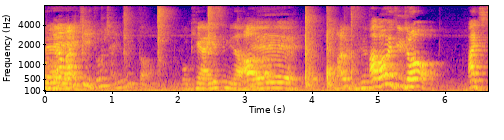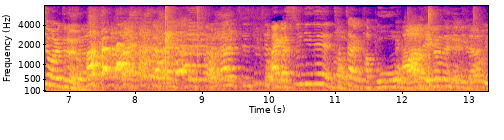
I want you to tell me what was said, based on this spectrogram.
네. 내가 말했지 조용히 잘 입으니까. 오케이, 알겠습니다. 아. 예. 마음에 드세요? 아, 마음에 들죠? 아, 진짜 마음에 들어요. 아, 진짜. 그러니까 순이는 차차 다 보고 아, 아, 네. 이거는 이거 이거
